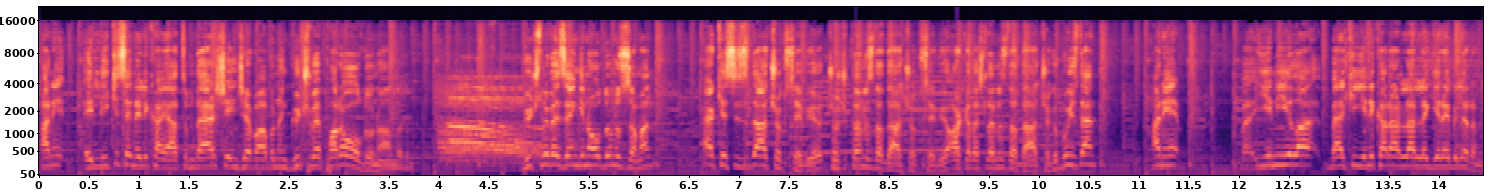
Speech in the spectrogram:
hani 52 senelik hayatımda her şeyin cevabının güç ve para olduğunu anladım. Güçlü ve zengin olduğunuz zaman herkes sizi daha çok seviyor. Çocuklarınız da daha çok seviyor. Arkadaşlarınız da daha çok. Bu yüzden hani yeni yıla belki yeni kararlarla girebilirim.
